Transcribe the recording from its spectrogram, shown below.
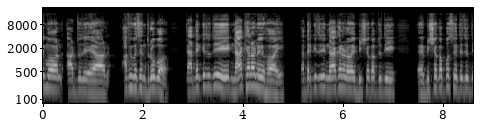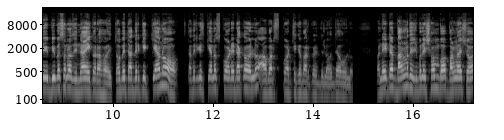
ইমন আর যদি, আর আফিফ হোসেন ধ্রুব, তাদেরকে যদি না খেলানোই হয়, তাদেরকে যদি না খেলানো হয়, বিশ্বকাপ যদি বিশ্বকাপ প্রস্তুতিতে যদি বিবেচনা যদি নাই করা হয়, তবে তাদেরকে কেন তাদেরকে কেন স্কোয়াডে ডাকা হলো, আবার স্কোয়াড থেকে বার করে দিল, দেওয়া হলো? মানে এটা বাংলাদেশ বলে সম্ভব বাংলাদেশও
